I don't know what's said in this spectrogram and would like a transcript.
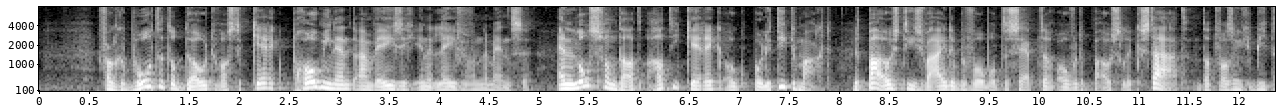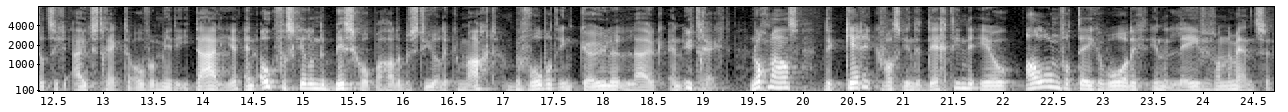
Van geboorte tot dood was de kerk prominent aanwezig in het leven van de mensen. En los van dat had die kerk ook politieke macht. De paus die zwaaide bijvoorbeeld de scepter over de pauselijke staat. Dat was een gebied dat zich uitstrekte over Midden-Italië. En ook verschillende bisschoppen hadden bestuurlijke macht, bijvoorbeeld in Keulen, Luik en Utrecht. Nogmaals, de kerk was in de 13e eeuw alom vertegenwoordigd in het leven van de mensen.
